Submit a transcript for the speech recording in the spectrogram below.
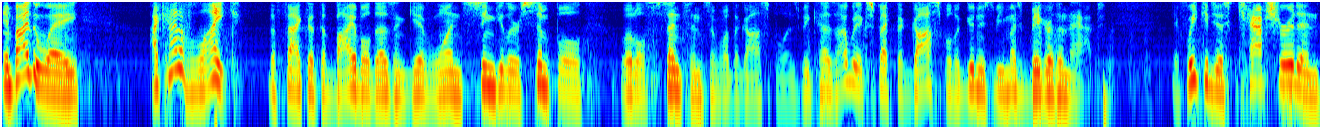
and by the way, I kind of like the fact that the Bible doesn't give one singular, simple little sentence of what the gospel is, because I would expect the gospel, the good news, to be much bigger than that. If we could just capture it in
